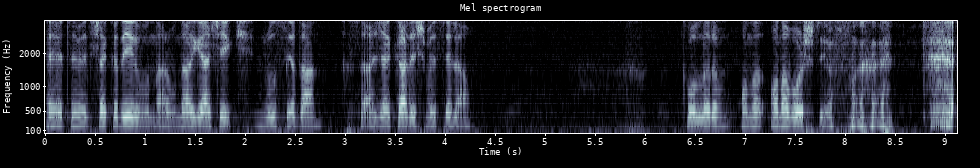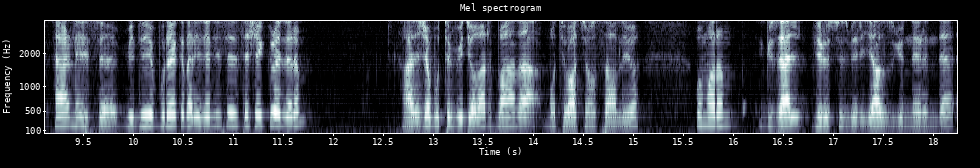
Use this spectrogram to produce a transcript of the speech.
Evet evet şaka değil bunlar. Bunlar gerçek. Rusya'dan Sercan kardeşime selam. Kollarım ona, ona borçluyum. Her neyse videoyu buraya kadar izlediyseniz teşekkür ederim. Ayrıca bu tür videolar bana da motivasyon sağlıyor. Umarım güzel virüsüz bir yaz günlerinde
